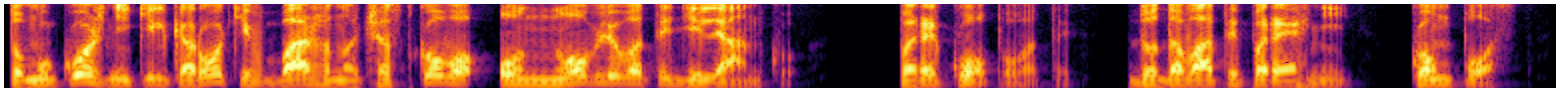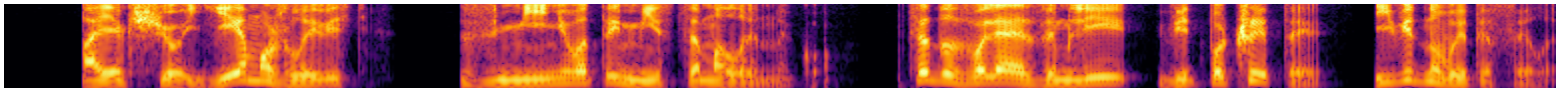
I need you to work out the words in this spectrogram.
Тому кожні кілька років бажано частково оновлювати ділянку, перекопувати, додавати перегній, компост. А якщо є можливість, змінювати місце малиннику. Це дозволяє землі відпочити і відновити сили.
